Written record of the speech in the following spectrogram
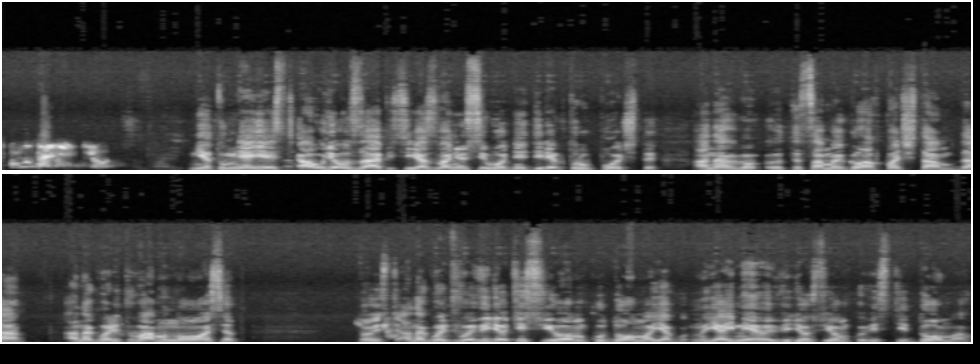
что дальше делать. Нет, у меня есть аудиозаписи, я звоню сегодня директору почты, она, это самое, главпочтам, да, она говорит, вам носят, то есть она говорит, вы ведете съемку дома, я говорю, ну я имею видеосъемку вести дома,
